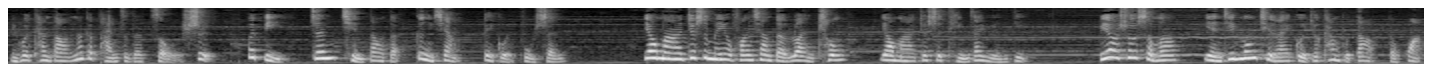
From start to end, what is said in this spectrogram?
你会看到那个盘子的走势会比真请到的更像被鬼附身，要么就是没有方向的乱冲，要么就是停在原地。不要说什么眼睛蒙起来鬼就看不到的话，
